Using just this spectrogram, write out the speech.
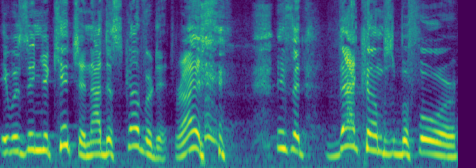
It was in your kitchen. I discovered it, right? he said, That comes before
